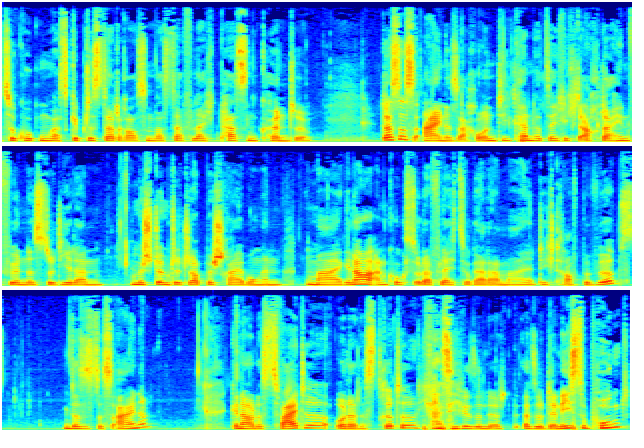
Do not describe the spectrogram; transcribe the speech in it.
zu gucken, was gibt es da draußen, was da vielleicht passen könnte. Das ist eine Sache und die kann tatsächlich auch dahin führen, dass du dir dann bestimmte Jobbeschreibungen mal genauer anguckst oder vielleicht sogar da mal dich drauf bewirbst. Das ist das eine. Genau, das zweite oder das dritte, ich weiß nicht, wir sind der, also der nächste Punkt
